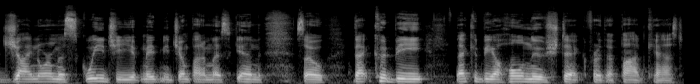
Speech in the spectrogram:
ginormous squeegee. It made me jump out of my skin. So that could be that could be a whole new shtick for the podcast.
